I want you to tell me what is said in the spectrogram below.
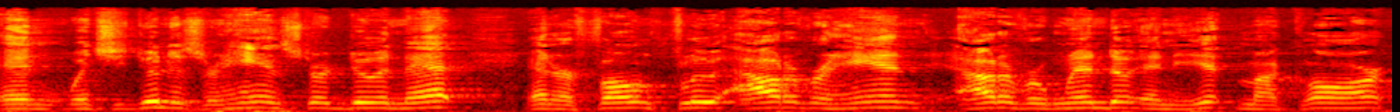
and when she doing this, her hand started doing that, and her phone flew out of her hand, out of her window, and hit my car,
